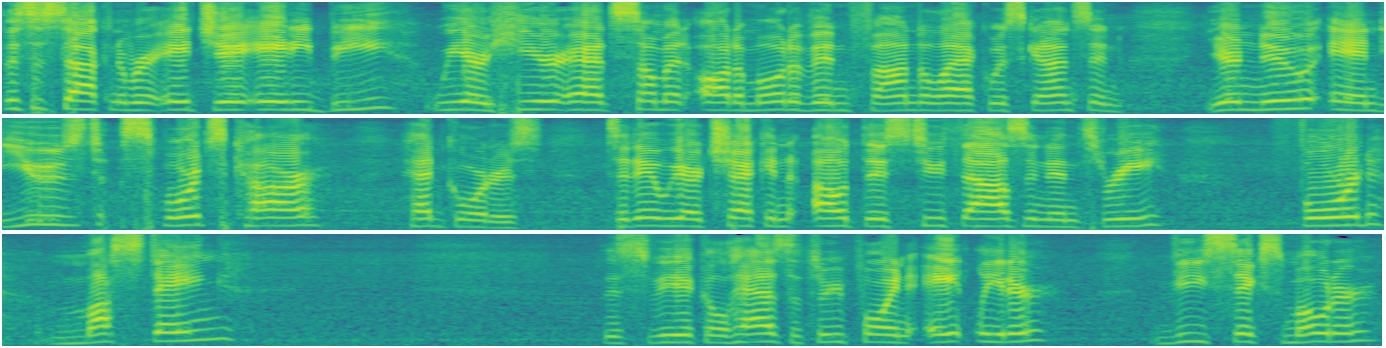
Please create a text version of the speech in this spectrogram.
This is stock number 8J80B. We are here at Summit Automotive in Fond du Lac, Wisconsin, your new and used sports car headquarters. Today we are checking out this 2003 Ford Mustang. This vehicle has a 3.8 liter V6 motor.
